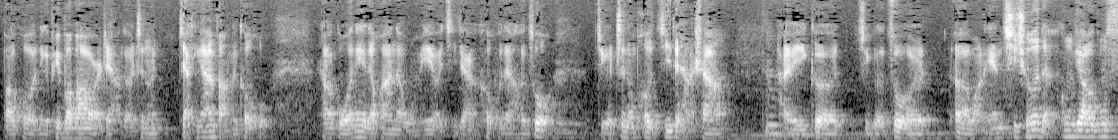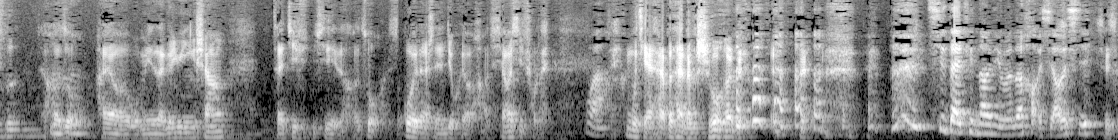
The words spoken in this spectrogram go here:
包括那个 People Power 这样的智能家庭安防的客户，然后国内的话呢，我们也有几家客户在合作，这个智能 POS 机的厂商，还有一个这个做呃网联汽车的公交公司在合作，还有我们也在跟运营商。再继续积极的合作，过一段时间就会有好的消息出来。哇，目前还不太能说。期待听到你们的好消息。谢谢。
